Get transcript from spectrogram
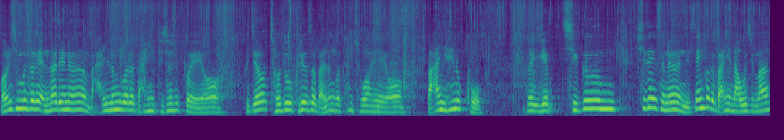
어르신 분들은 옛날에는 말른 거를 많이 드셨을 거예요. 그죠? 저도 그래서 말른 걸 참 좋아해요. 많이 해놓고. 이게 지금 시대에서는 센 거를 많이 나오지만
